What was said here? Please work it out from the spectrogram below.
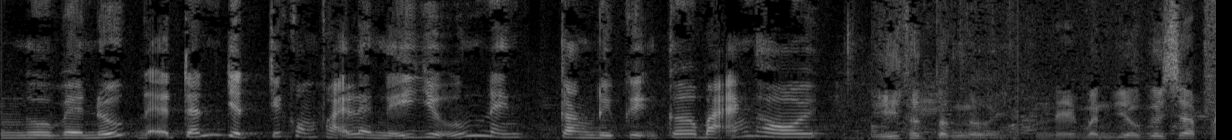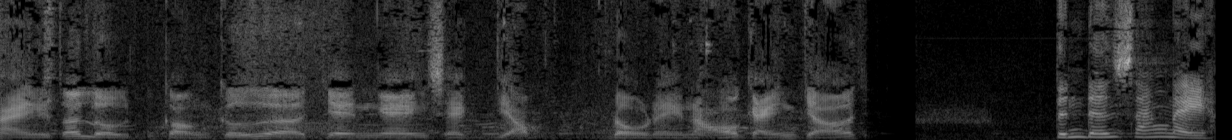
người về nước để tránh dịch chứ không phải là nghỉ dưỡng nên cần điều kiện cơ bản thôi. Ý thức từng người. Thì mình vô cứ xếp hàng thì tới lượt còn cứ à, chen ngang sạc dọc đồ này nọ cản trở Tính đến sáng nay,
